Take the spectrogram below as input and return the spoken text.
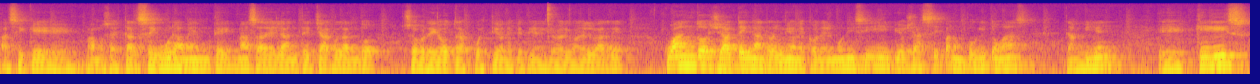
Así que vamos a estar seguramente más adelante charlando sobre otras cuestiones que tienen que ver con el barrio, cuando ya tengan reuniones con el municipio, ya sepan un poquito más también eh, qué es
